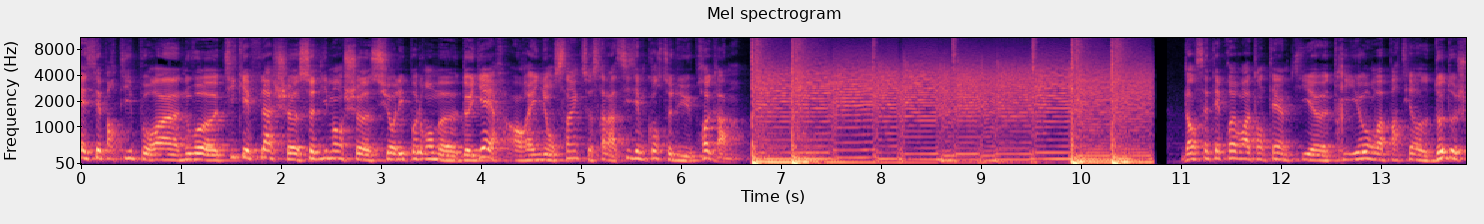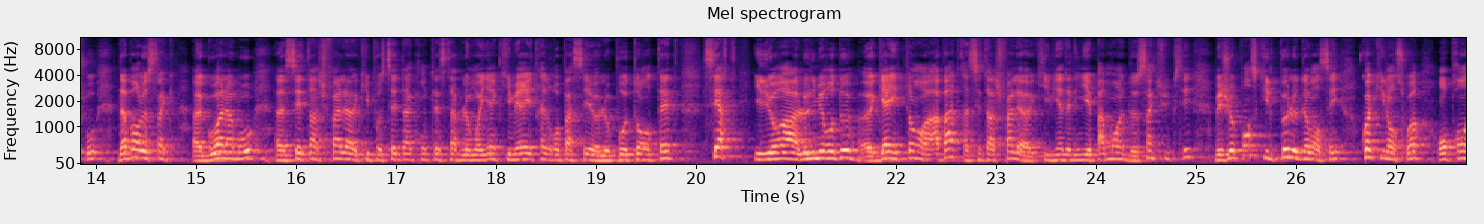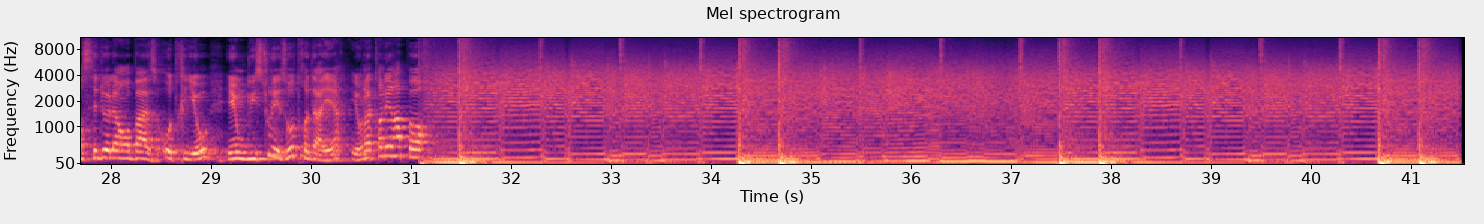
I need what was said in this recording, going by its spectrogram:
Et c'est parti pour un nouveau ticket flash ce dimanche sur l'hippodrome de hier en Réunion 5. Ce sera la sixième course du programme. Dans cette épreuve, on va tenter un petit euh, trio. On va partir de deux chevaux. D'abord le 5, euh, Gualamo. Euh, c'est un cheval qui possède d'incontestables moyens, qui mériterait de repasser le poteau en tête. Certes, il y aura le numéro 2, Gaëtan, à battre. C'est un cheval qui vient d'aligner pas moins de 5 succès, mais je pense qu'il peut le devancer. Quoi qu'il en soit, on prend ces deux-là en base au trio et on glisse tous les autres derrière et on attend les rapports.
